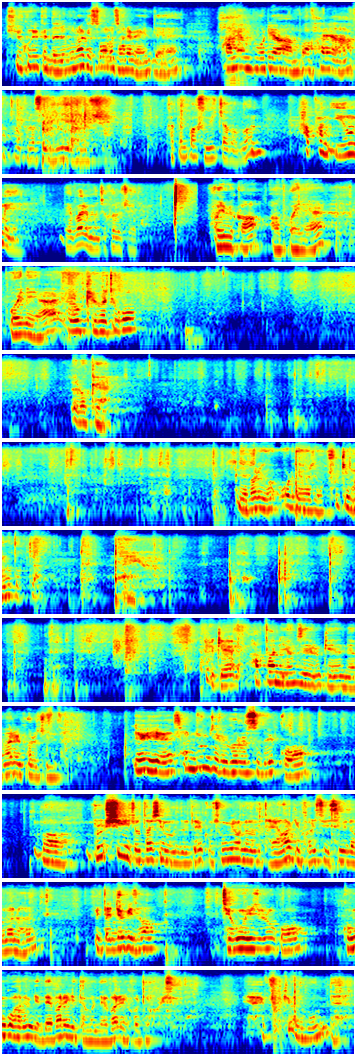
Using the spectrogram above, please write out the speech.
실고 이렇게 너저분하게 쏘는 사람이 아닌데 화면 보랴 한번 하야 좀 그렇습니다. 이해해 주십시오. 같은 박스 밑작업은 합판 이음에 네 발을 먼저 걸어줘야 됩니다 보입니까? 아 보이네. 보이네야 이렇게 해가지고 이렇게. 내 발이 오래돼가지고 풀기가 하나도 없다. 아이고. 이렇게 합판 이음새 이렇게 네 발을 걸어줍니다. 여기에 삼중지를 걸을 수도 있고 뭐 물식이 좋다시는 분들도 있고 종류는 다양하게 걸 수 있습니다만은 일단 여기서 제공해 주고 공고하는 게 네 발이기 때문에 네 발을 걸도록 하겠습니다. 야, 이 붓기가 너무 없는데.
